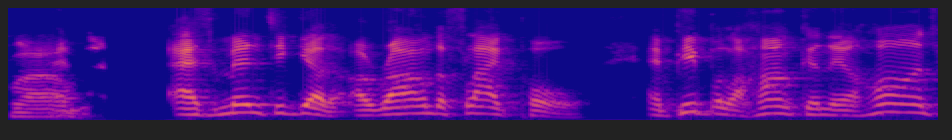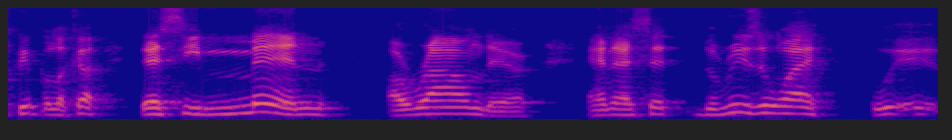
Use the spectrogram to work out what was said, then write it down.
Wow. And as men together around the flagpole, and people are honking their horns, people are they see men around there. And I said, the reason why we,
